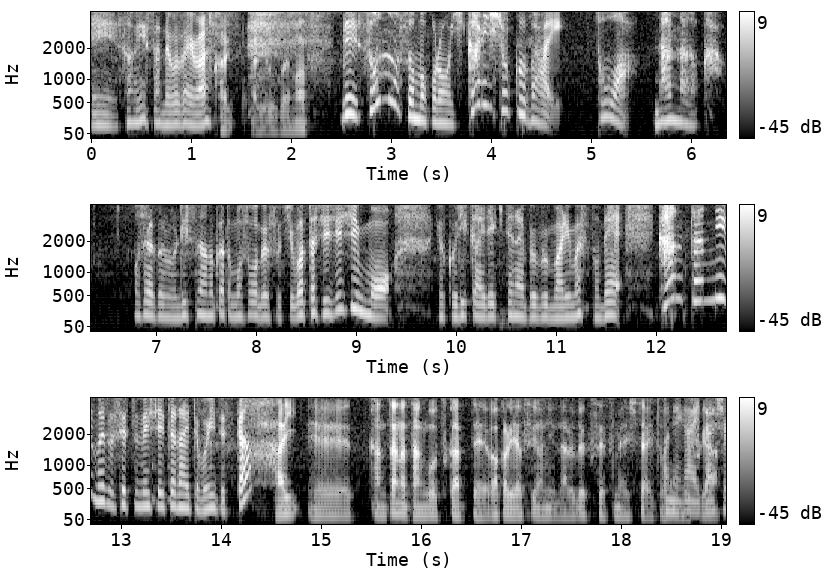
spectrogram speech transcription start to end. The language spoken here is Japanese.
えー、染井さんでございます。はい、ありがとうございます。でそもそもこの光触媒とは何なのか。おそらくのリスナーの方もそうですし私自身もよく理解できてない部分もありますので簡単にまず説明していただいてもいいですか？はい、えー、簡単な単語を使って分かりやすいようになるべく説明したいと思うんですが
